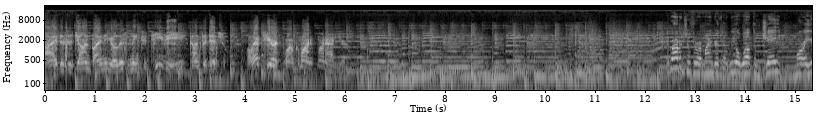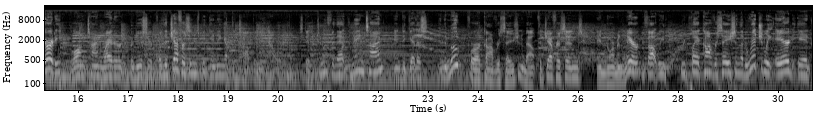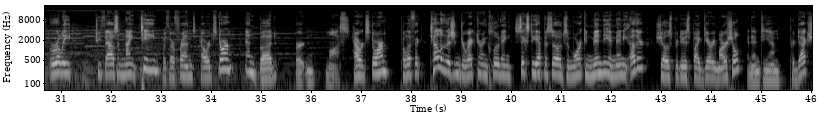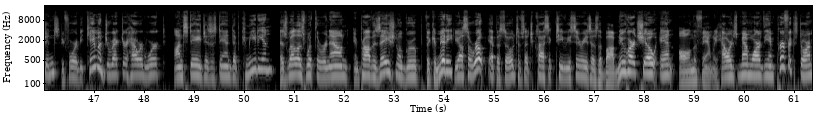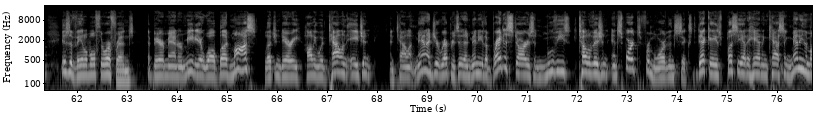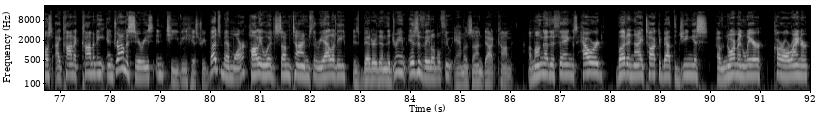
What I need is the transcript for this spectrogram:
Hi, this is John Binder. You're listening to TV Confidential. Well, let's hear it for him. Come on, come on out here. Ed Robertson with a reminder that we will welcome Jay Moriarty, longtime writer producer for The Jeffersons, beginning at the top of the hour. Stay tuned for that in the meantime, and to get us in the mood for our conversation about the Jeffersons and Norman Lear, we thought we'd replay a conversation that originally aired in early 2019 with our friends Howard Storm and Bud Burton Moss. Howard Storm prolific television director, including 60 episodes of Mork and Mindy and many other shows produced by Garry Marshall and MTM Productions. Before he became a director, Howard worked on stage as a stand up comedian, as well as with the renowned improvisational group The Committee. He also wrote episodes of such classic TV series as The Bob Newhart Show and All in the Family. Howard's memoir, The Imperfect Storm, is available through our friends at Bear Manor Media, while Bud Moss, legendary Hollywood talent agent and talent manager, represented many of the brightest stars in movies, television, and sports for more than six decades. Plus, he had a hand in casting many of the most iconic comedy and drama series in TV history. Bud's memoir, Hollywood Sometimes the Reality is Better Than the Dream, is available through Amazon.com. Among other things, Howard, Bud, and I talked about the genius of Norman Lear, Carl Reiner,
